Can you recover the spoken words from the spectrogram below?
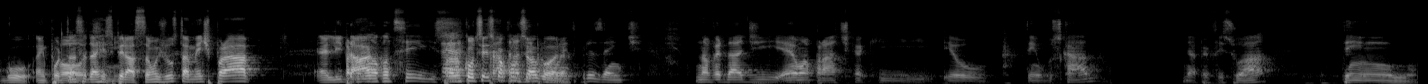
Gu, a importância da respiração justamente pra é, lidar... Pra não acontecer isso. Pra não acontecer isso que aconteceu agora. momento presente. Na verdade, é uma prática que eu tenho buscado me aperfeiçoar. Tenho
